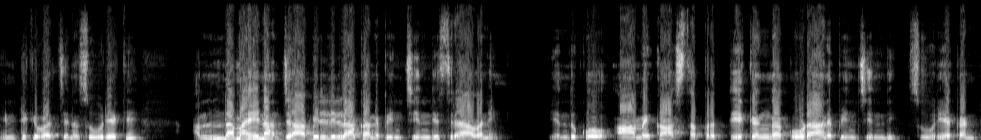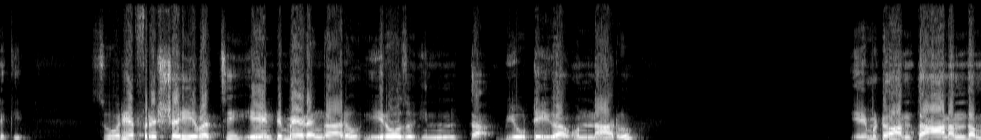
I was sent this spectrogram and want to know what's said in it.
ఇంటికి వచ్చిన సూర్యకి అందమైన జాబిల్లిలా కనిపించింది శ్రావణి. ఎందుకో ఆమె కాస్త ప్రత్యేకంగా కూడా అనిపించింది సూర్య కంటికి. సూర్య ఫ్రెష్ అయ్యి వచ్చి ఏంటి మేడం గారు ఈరోజు ఇంత బ్యూటీగా ఉన్నారు. ఏమిటో అంత ఆనందం?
